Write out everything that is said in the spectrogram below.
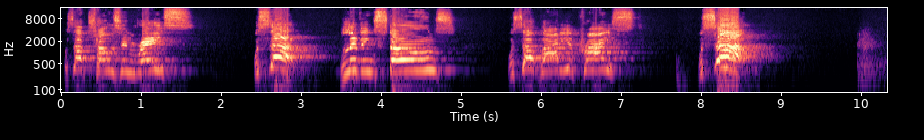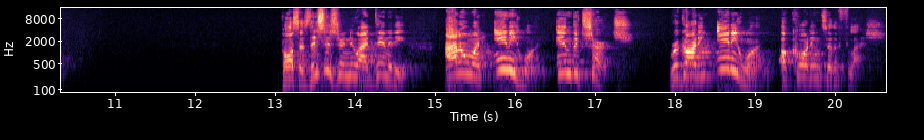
What's up, chosen race? What's up, living stones? What's up, body of Christ? What's up? Paul says, This is your new identity. I don't want anyone in the church regarding anyone according to the flesh.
